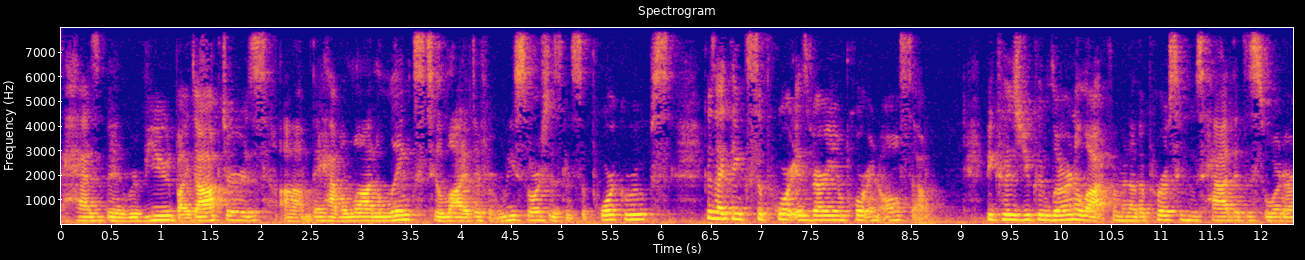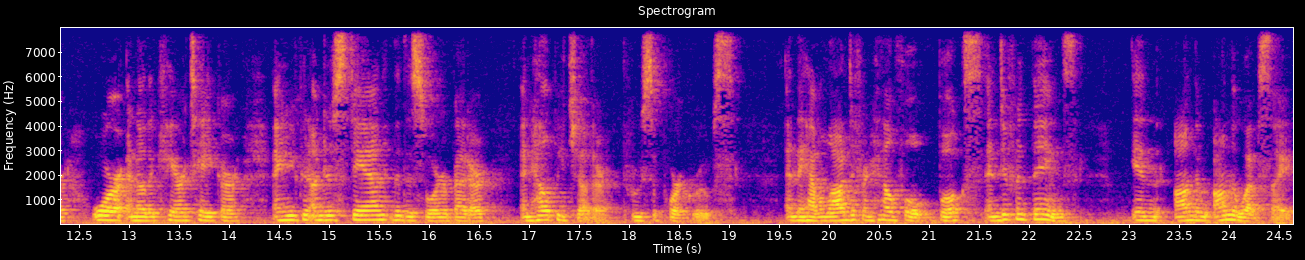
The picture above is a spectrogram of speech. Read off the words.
has been reviewed by doctors. Um, they have a lot of links to a lot of different resources and support groups because I think support is very important also because you could learn a lot from another person who's had the disorder or another caretaker and you can understand the disorder better and help each other through support groups. And they have a lot of different helpful books and different things in on the on the website.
